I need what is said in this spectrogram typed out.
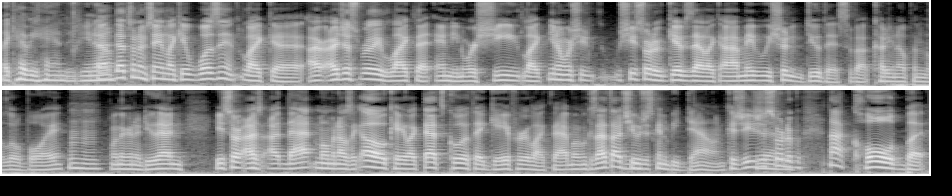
like heavy handed. You know, That, that's what I'm saying. Like it wasn't like uh, I I just really like that ending where she like you know where she she sort of gives that like uh, maybe we shouldn't do this about cutting open the little boy mm-hmm. when they're gonna do that and he sort of I was, at that moment I was like oh okay like that's cool if they gave her like that moment because I thought she was mm-hmm. just gonna be down because she's just Yeah. sort of not cold but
